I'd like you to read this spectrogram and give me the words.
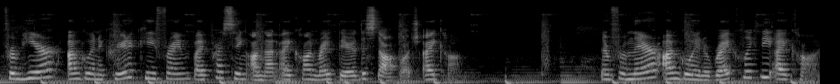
From here, I'm going to create a keyframe by pressing on that icon right there, the stopwatch icon. Then from there, I'm going to right click the icon.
